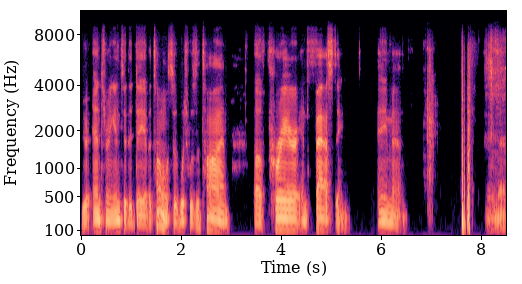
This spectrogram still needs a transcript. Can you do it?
you're entering into the Day of Atonement, which was a time of prayer and fasting. Amen. Amen.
